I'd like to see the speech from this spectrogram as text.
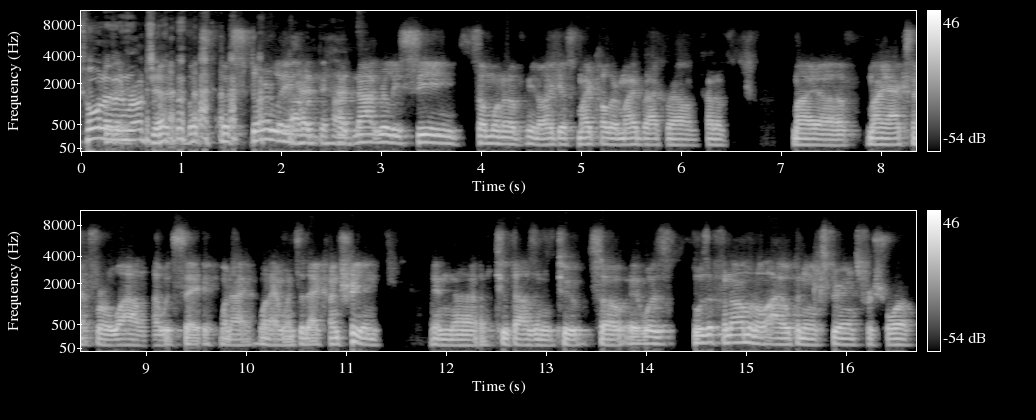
taller than Roger. But, but, but Stirling That would had, had not really seen someone of you know I guess my color, my background, kind of my uh, my accent for a while. I would say when I when I went to that country and in uh, 2002. So it was it was a phenomenal eye-opening experience for sure.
